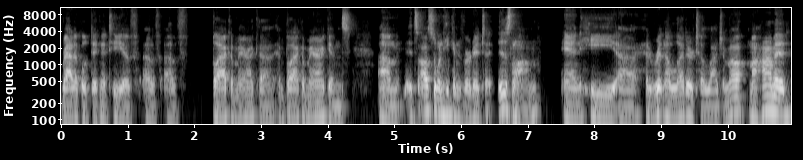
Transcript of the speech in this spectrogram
radical dignity of of of Black America and Black Americans, um, it's also when he converted to Islam and he uh, had written a letter to Elijah Muhammad,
